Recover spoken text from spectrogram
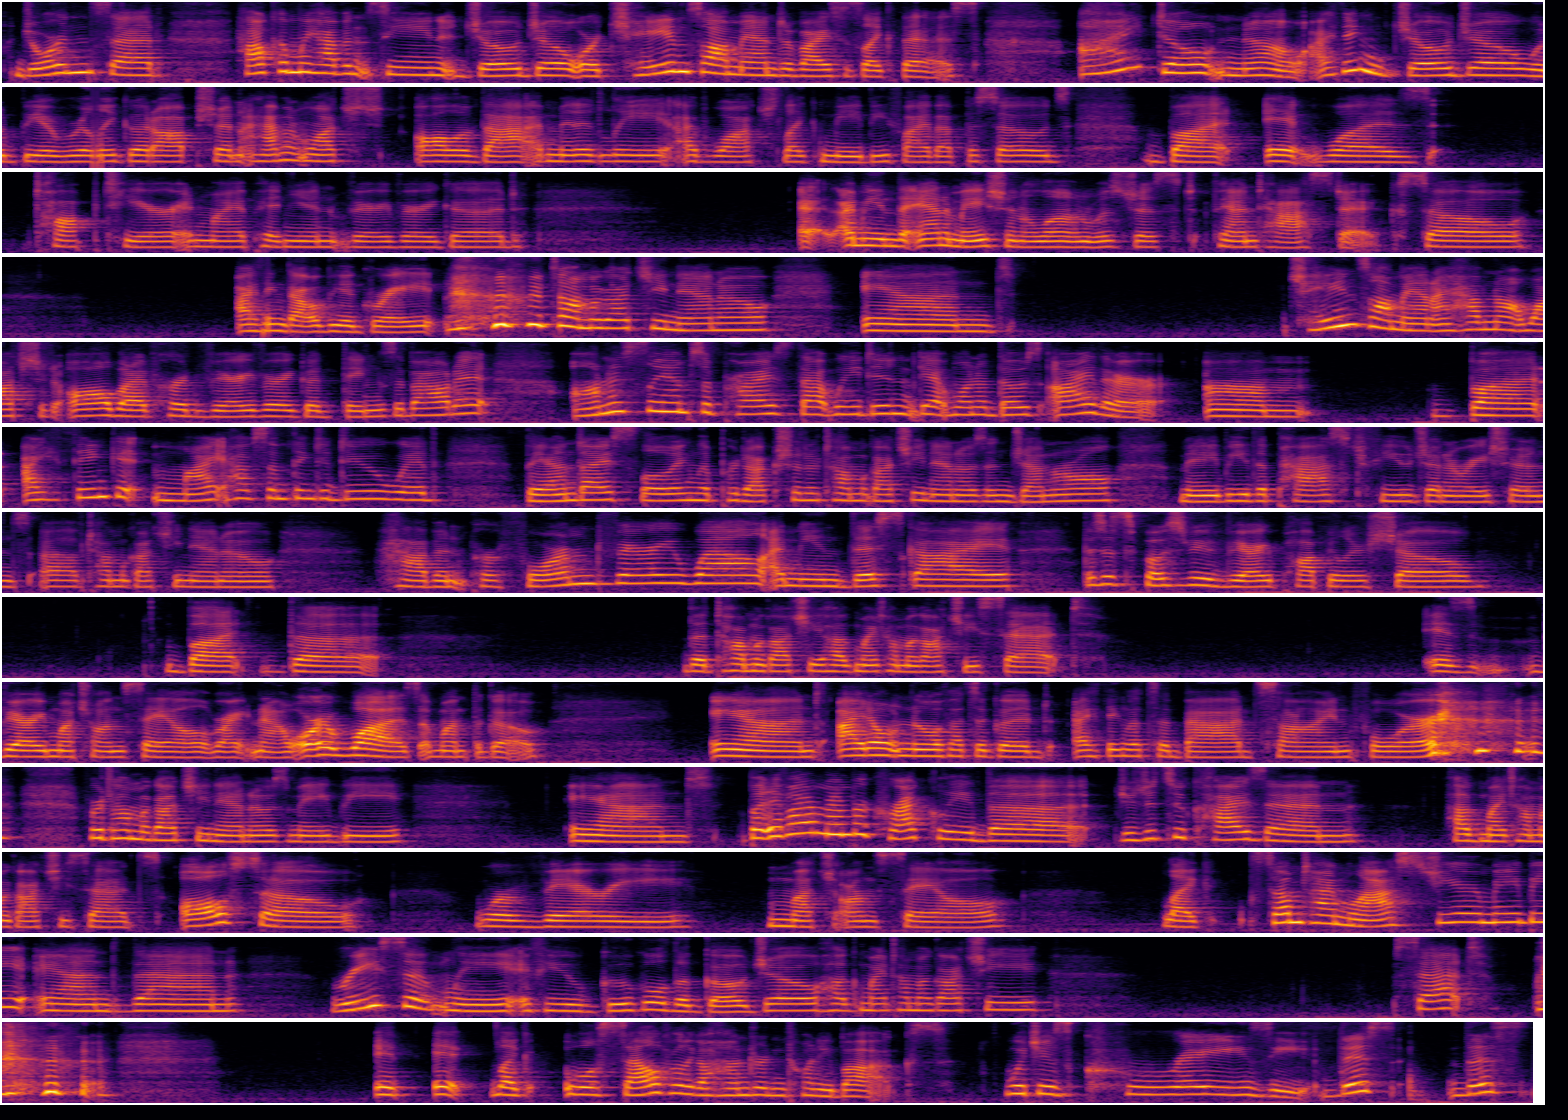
Jordan said, How come we haven't seen JoJo or Chainsaw Man devices like this? I don't know. I think JoJo would be a really good option. I haven't watched all of that, admittedly. I've watched like maybe five episodes, but it was top tier, in my opinion. Very, very good. I mean, the animation alone was just fantastic. So I think that would be a great Tamagotchi Nano. And Chainsaw Man, I have not watched it all, but I've heard very, very good things about it. Honestly, I'm surprised that we didn't get one of those either. Um, but I think it might have something to do with Bandai slowing the production of Tamagotchi Nanos in general. Maybe the past few generations of Tamagotchi Nano haven't performed very well. I mean, this guy, this is supposed to be a very popular show, but the the Tamagotchi Hug My Tamagotchi set is very much on sale right now, or it was a month ago. And I don't know if that's a good, I think that's a bad sign for for Tamagotchi Nanos maybe. And but if I remember correctly, the Jujutsu Kaisen Hug My Tamagotchi sets also were very much on sale like sometime last year maybe and then recently if you google the gojo hug my tamagotchi set it it like will sell for like 120 bucks which is crazy this this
